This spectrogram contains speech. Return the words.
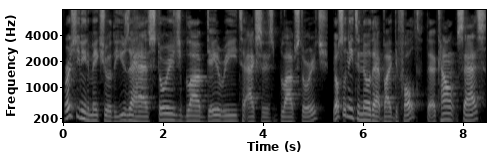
First, you need to make sure the user has storage blob data read to access blob storage. You also need to know that by default, the account SAS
